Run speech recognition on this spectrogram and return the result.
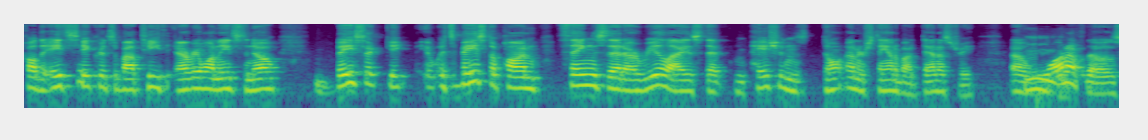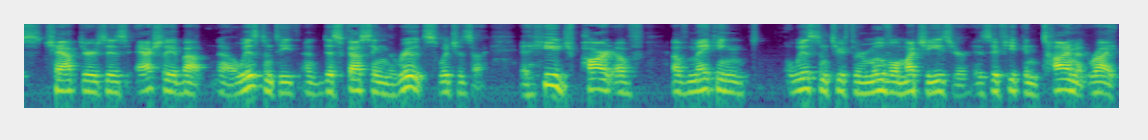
called "The Eight Secrets About Teeth Everyone Needs to Know." Basic, it, it's based upon things that are realized that patients don't understand about dentistry. Uh, mm. One of those chapters is actually about uh, wisdom teeth and discussing the roots, which is a, a, huge part of of making wisdom tooth removal much easier is if you can time it right.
